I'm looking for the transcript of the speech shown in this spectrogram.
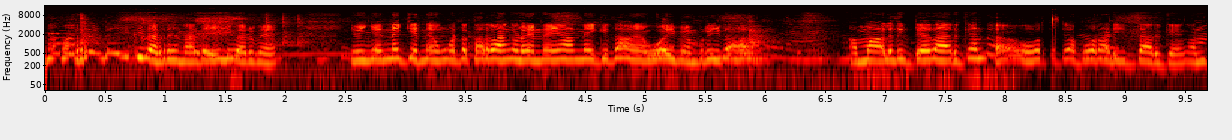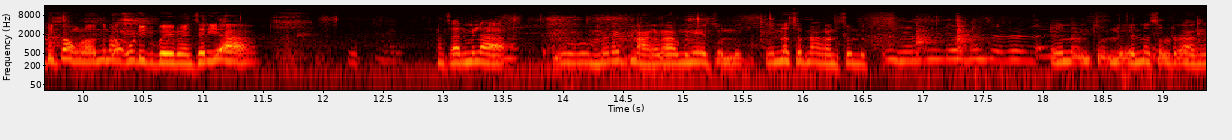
நான் வர்றேன் டெய்லி வர்றேன் நான் டெய்லி வருவேன். இவங்க என்னைக்கு என்ன உங்கள்கிட்ட தர்றாங்களோ என்னையா அன்னைக்கு தான் ஓய்வேன் புரியுதா? அம்மா அழுதுகிட்டே தான் இருக்கேன். அந்த ஒவ்வொருத்தட்டையாக போராடிக்கிட்டு தான் இருக்கேன். கண்டிப்பாக அவங்கள வந்து நான் கூட்டிகிட்டு போயிடுவேன் சரியா? சர்மிளா மிரட்டினாங்களா? உண்மையை சொல்லு. என்ன சொன்னாங்கன்னு சொல்லு. என்னன்னு சொல்லு. என்ன சொல்கிறாங்க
